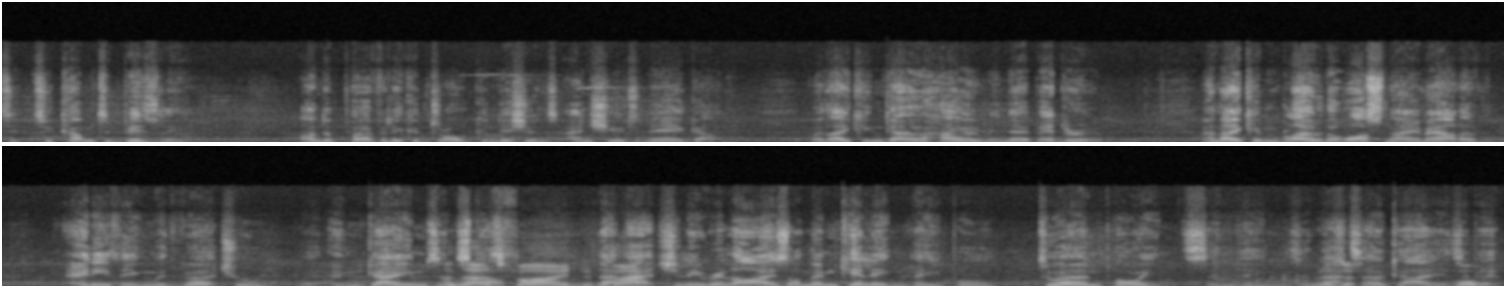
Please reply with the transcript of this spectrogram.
to, to come to Bisley under perfectly controlled conditions and shoot an air gun, but they can go home in their bedroom and they can blow the wasp name out of anything with virtual and games and, And that's stuff fine, that actually relies on them killing people to earn points and things, and Well, that's it- okay. It's al- a bit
